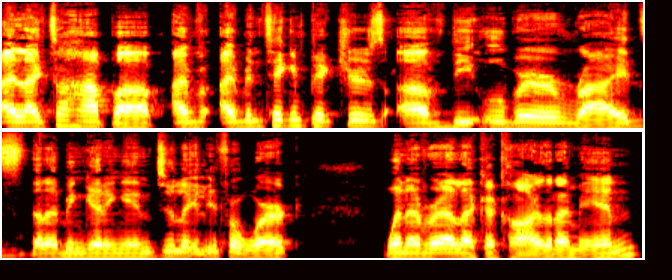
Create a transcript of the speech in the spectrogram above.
I like to hop up. I've I've been taking pictures of the Uber rides that I've been getting into lately for work. Whenever I like a car that I'm in,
